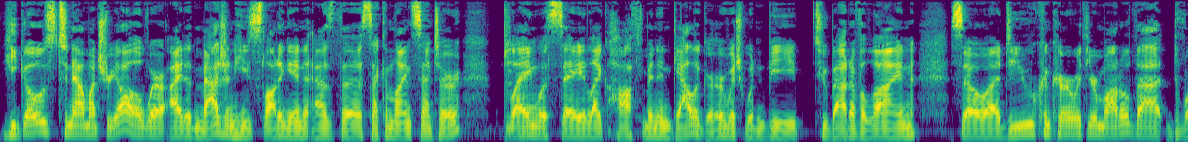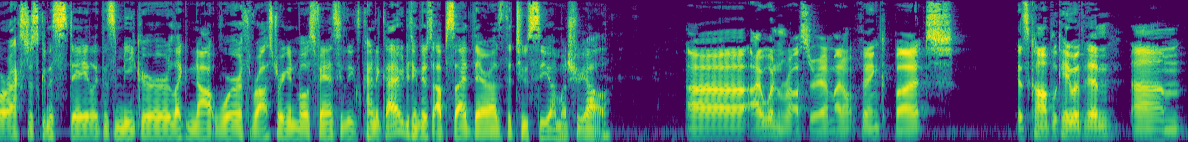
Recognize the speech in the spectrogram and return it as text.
he goes to now Montreal, where I'd imagine he's slotting in as the second line center playing with, say, like Hoffman and Gallagher, which wouldn't be too bad of a line. So, uh, do you concur with your model that Dvorak's just going to stay like this meeker, like not worth rostering in most fantasy leagues kind of guy, or do you think there's upside there as the 2C on Montreal? Uh, I wouldn't roster him, I don't think, but it's complicated with him. Um,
